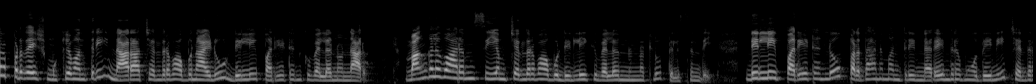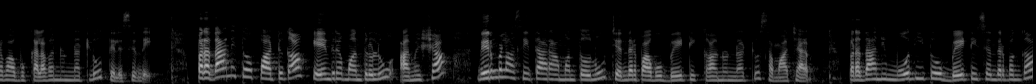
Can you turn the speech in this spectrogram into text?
ఆంధ్రప్రదేశ్ ముఖ్యమంత్రి నారా చంద్రబాబు నాయుడు ఢిల్లీ పర్యటనకు వెళ్ళనున్నారు మంగళవారం సీఎం చంద్రబాబు ఢిల్లీకి వెళ్ళనున్నట్లు తెలిసింది. ఢిల్లీ పర్యటనలో ప్రధానమంత్రి నరేంద్ర మోదీని చంద్రబాబు కలవనున్నట్లు తెలిసింది. ప్రధానితో పాటుగా కేంద్ర మంత్రులు అమిత్ షా నిర్మలా సీతారామన్తోనూ చంద్రబాబు భేటీ కానున్నట్లు సమాచారం. ప్రధాని మోదీతో భేటీ సందర్భంగా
